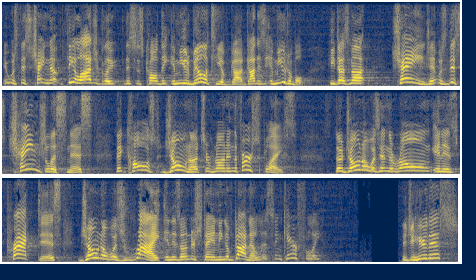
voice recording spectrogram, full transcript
It was this change. Now, theologically, this is called the immutability of God. God is immutable, he does not change. And it was this changelessness that caused Jonah to run in the first place. Though Jonah was in the wrong in his practice, Jonah was right in his understanding of God. Now, listen carefully. Did you hear this?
